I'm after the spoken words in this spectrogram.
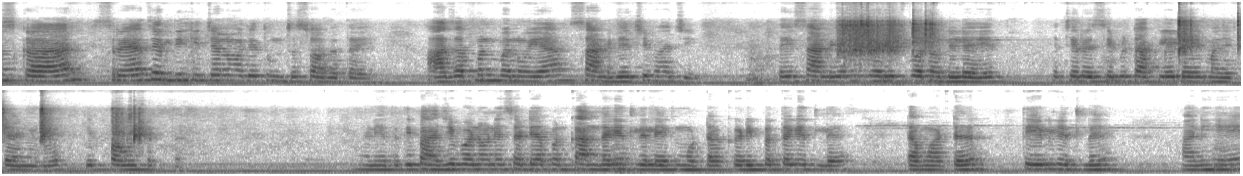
नमस्कार. श्रेया जल्दी किचनमध्ये तुमचं स्वागत आहे. आज आपण बनवूया सांडग्याची भाजी. तर हे सांडगे मी घरीच बनवलेले आहेत. त्याची रेसिपी टाकलेली आहे माझ्या चॅनलवर ते पाहू शकता. आणि आता ती भाजी बनवण्यासाठी आपण कांदा घेतलेला आहे एक मोठा कढीपत्ता घेतला आहे टमाटर तेल घेतलं आहे आणि हे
